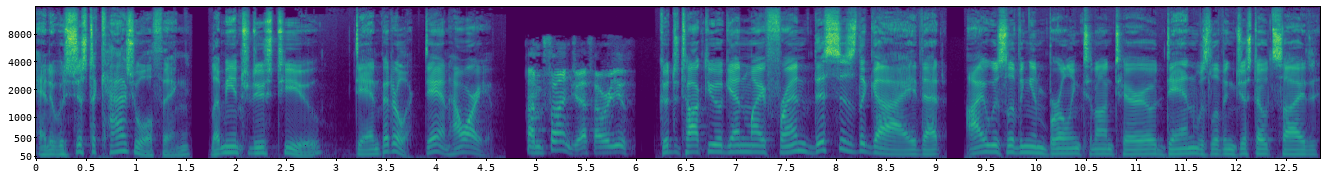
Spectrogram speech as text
And it was just a casual thing. Let me introduce to you Dan Bitterlich. Dan, how are you? I'm fine, Jeff. How are you? Good to talk to you again, my friend. This is the guy that I was living in Burlington, Ontario. Dan was living just outside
